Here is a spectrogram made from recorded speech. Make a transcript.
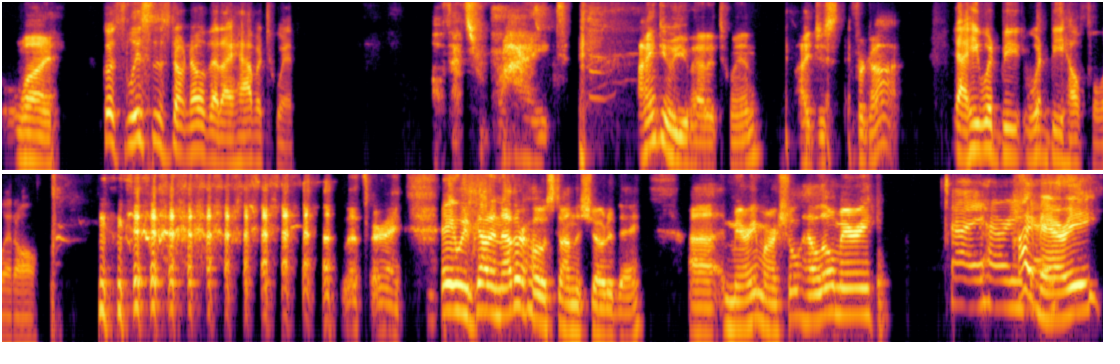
Why? Because listeners don't know that I have a twin. Oh, that's right. I knew you had a twin. I just forgot. Yeah, he would be wouldn't be helpful at all. That's all right. Hey, we've got another host on the show today, uh, Mary Marshall. Hello, Mary. Hi, how are you? Hi, guys? Mary.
